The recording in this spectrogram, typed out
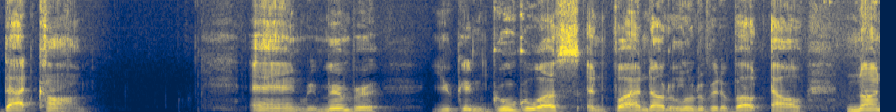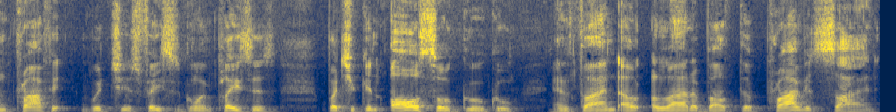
dot com. And remember, you can Google us and find out a little bit about our nonprofit, which is Faces Going Places. But you can also Google and find out a lot about the private side,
